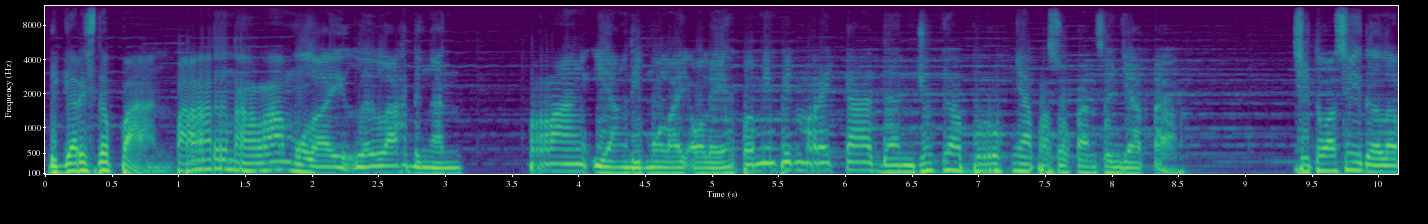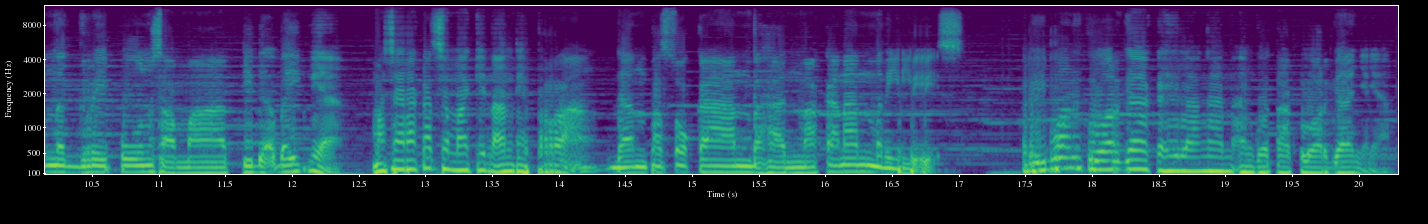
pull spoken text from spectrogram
Di garis depan, para tentara mulai lelah dengan perang yang dimulai oleh pemimpin mereka dan juga buruknya pasokan senjata. Situasi dalam negeri pun sama tidak baiknya. Masyarakat semakin anti perang dan pasokan bahan makanan menipis. Ribuan keluarga kehilangan anggota keluarganya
